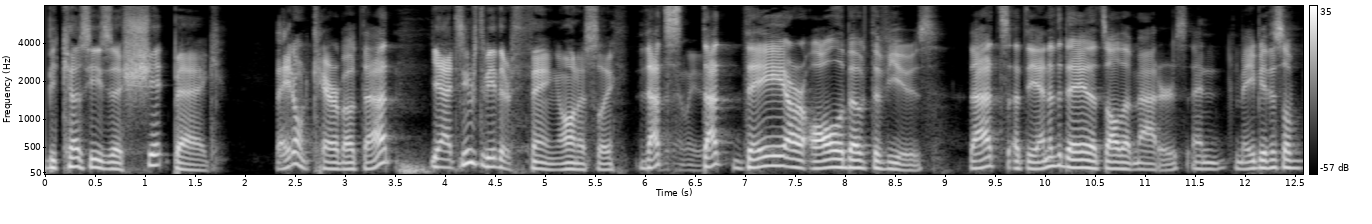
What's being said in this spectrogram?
Because he's a shitbag. They don't care about that. Yeah, it seems to be their thing, honestly. That's that they are all about the views. That's at the end of the day, that's all that matters. And maybe this will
